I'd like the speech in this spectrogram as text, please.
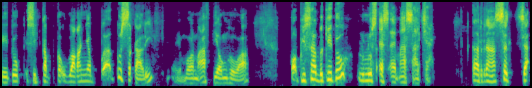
Itu sikap keuangannya bagus sekali. Ya, mohon maaf Tionghoa. Kok bisa begitu? Lulus SMA saja. Karena sejak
